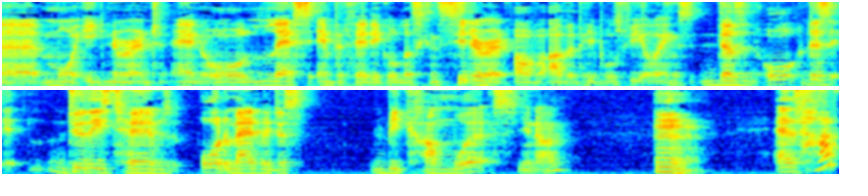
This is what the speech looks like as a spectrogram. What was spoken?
uh, more ignorant and or less empathetic or less considerate of other people's feelings, does it or does it, do these terms automatically just become worse? You know. And it's hard.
